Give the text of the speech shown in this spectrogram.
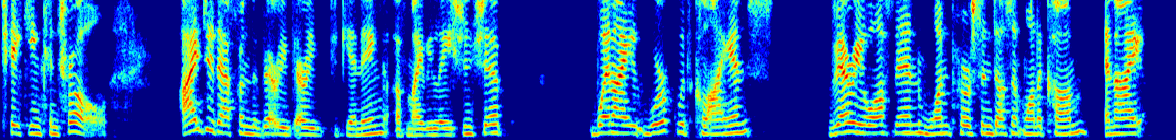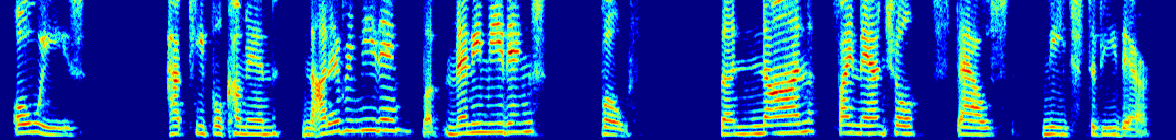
taking control. I do that from the very, very beginning of my relationship. When I work with clients, very often one person doesn't want to come and I always have people come in, not every meeting, but many meetings, both the non financial spouse needs to be there.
